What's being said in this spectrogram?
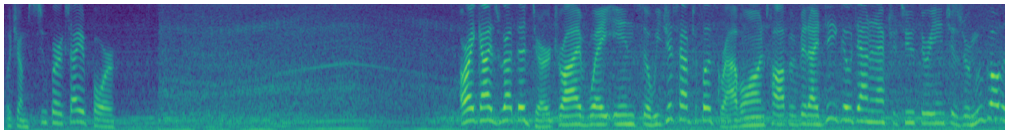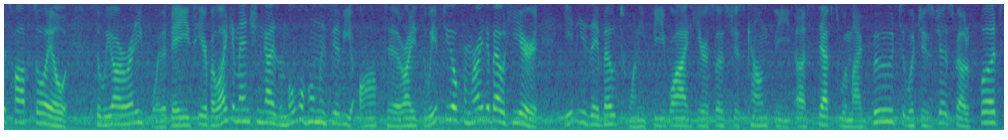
which I'm super excited for. Alright guys, we got the dirt driveway in, so we just have to put gravel on top of it. I did go down an extra 2-3 inches, removed all the topsoil, so we are ready for the bays here. But like I mentioned guys, the mobile home is going to be off to the right, so we have to go from right about here. It is about 20 feet wide here, so let's just count the uh, steps with my boot, which is just about a foot.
